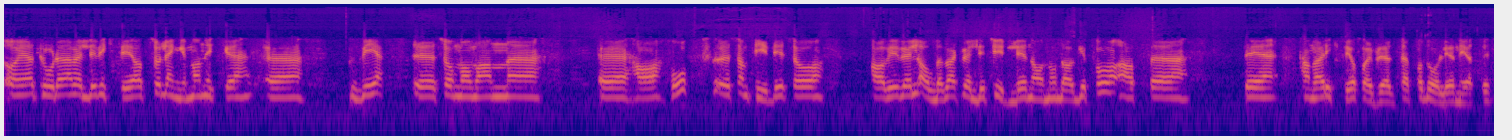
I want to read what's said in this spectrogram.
og jeg tror det er veldig viktig at så lenge man ikke uh, vet, uh, så må man uh, ha håp. Samtidig så har vi vel alle vært veldig tydelige nå noen dager på at det kan være riktig å forberede seg på dårlige nyheter.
